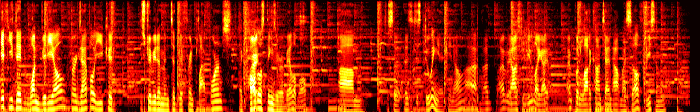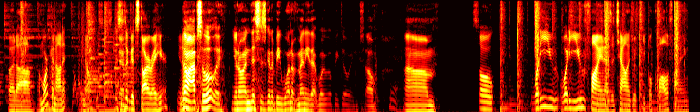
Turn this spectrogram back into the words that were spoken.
if you did one video, for example, you could distribute them into different platforms. Like all Right. those things are available. Um, just a, it's just doing it, you know. I, I, I'll be honest with you, like I, I put a lot of content out myself recently, but uh, I'm working on it. You know, this, is, this is a good start right here. You know, No, absolutely. You know, and this is going to be one of many that we will be doing. So, Yeah. um, So, what do you what do you find as a challenge with people qualifying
